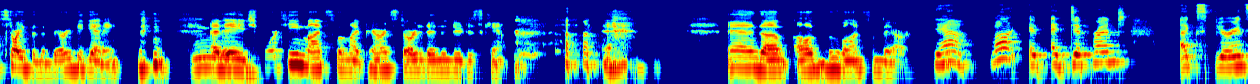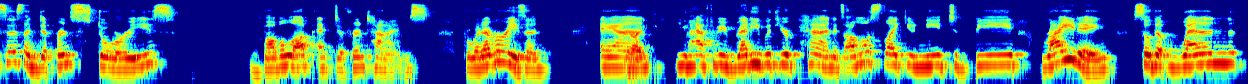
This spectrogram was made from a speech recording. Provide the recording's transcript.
starting from the very beginning at Mhm. age 14 months when my parents started in a nudist camp, and um, I'll move on from there. Yeah. Well, at, at different experiences and different stories bubble up at different times for whatever reason. And Right. you have to be ready with your pen. It's almost like you need to be writing so that when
